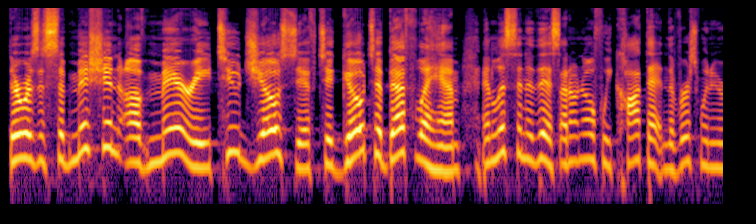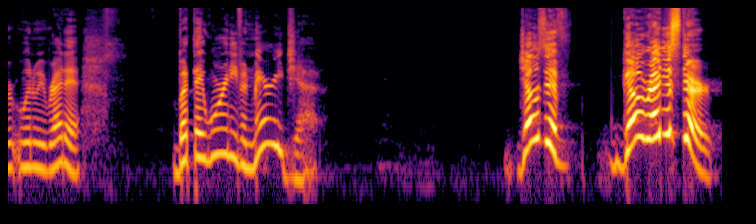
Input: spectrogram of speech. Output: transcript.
There was a submission of Mary to Joseph to go to Bethlehem. And listen to this. I don't know if we caught that in the verse when we, when we read it, but they weren't even married yet. Joseph, go register.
